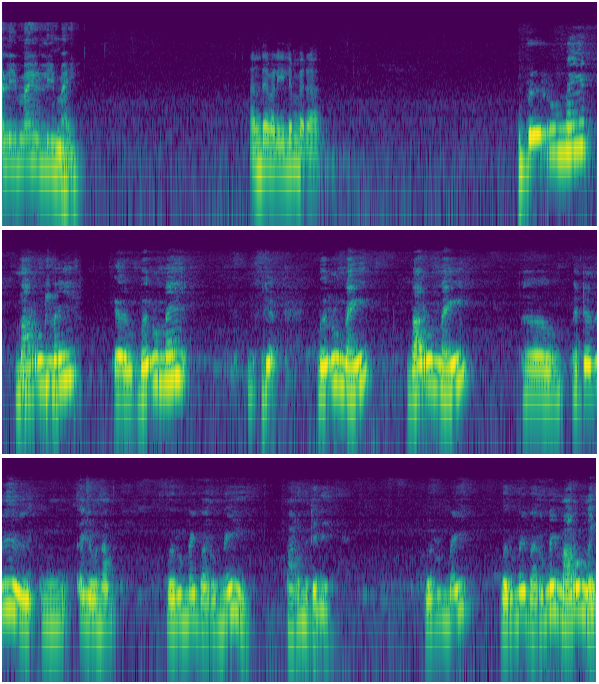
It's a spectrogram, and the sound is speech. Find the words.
எளிமை எளிமை அந்த வழியிலும் வராது. வெறுமை மறுமை வெறுமை வெறுமை வறுமை மற்றது ஐயோ நான் வெறுமை வறுமை மறந்துட்டேனே. வெறுமை வெறுமை வறுமை மறுமை.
